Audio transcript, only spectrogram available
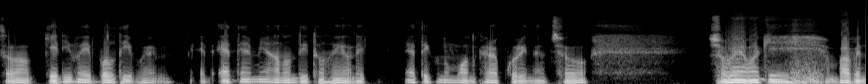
so K D ভাই বলতেই পারেন এতে আমি আনন্দিত হই অনেক, এতে কোনো মন খারাপ করি না। সো সবাই আমাকে ভাবেন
